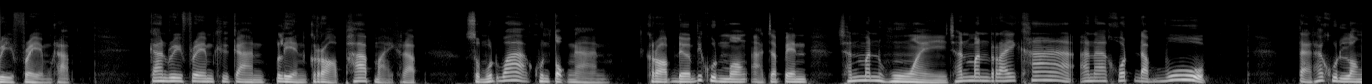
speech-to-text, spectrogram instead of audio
reframe ครับ การ reframe คือการเปลี่ยนกรอบภาพใหม่ครับ สมมุติว่าคุณตกงาน กรอบเดิมที่คุณมองอาจจะเป็น ฉันมันห่วย ฉันมันไร้ค่า อนาคตดับวูบ แต่ถ้าคุณลอง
